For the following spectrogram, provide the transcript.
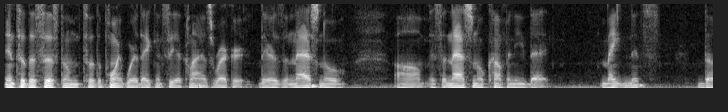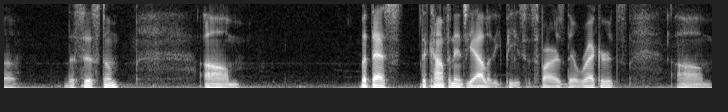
into the system to the point where they can see a client's record. There's a national, um, it's a national company that maintenance the the system. Um, but that's the confidentiality piece as far as their records, um,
